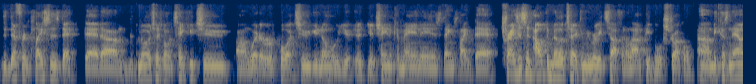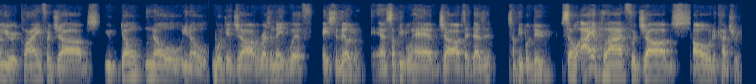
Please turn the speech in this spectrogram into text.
the different places that that um, the military is going to take you to, um, where to report to. You know who your, your chain of command is, things like that. Transition out the military can be really tough, and a lot of people struggle um, because now you're applying for jobs. You don't know, you know, will your job resonate with a civilian, and some people have jobs that doesn't some people do. So I applied for jobs all over the country.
